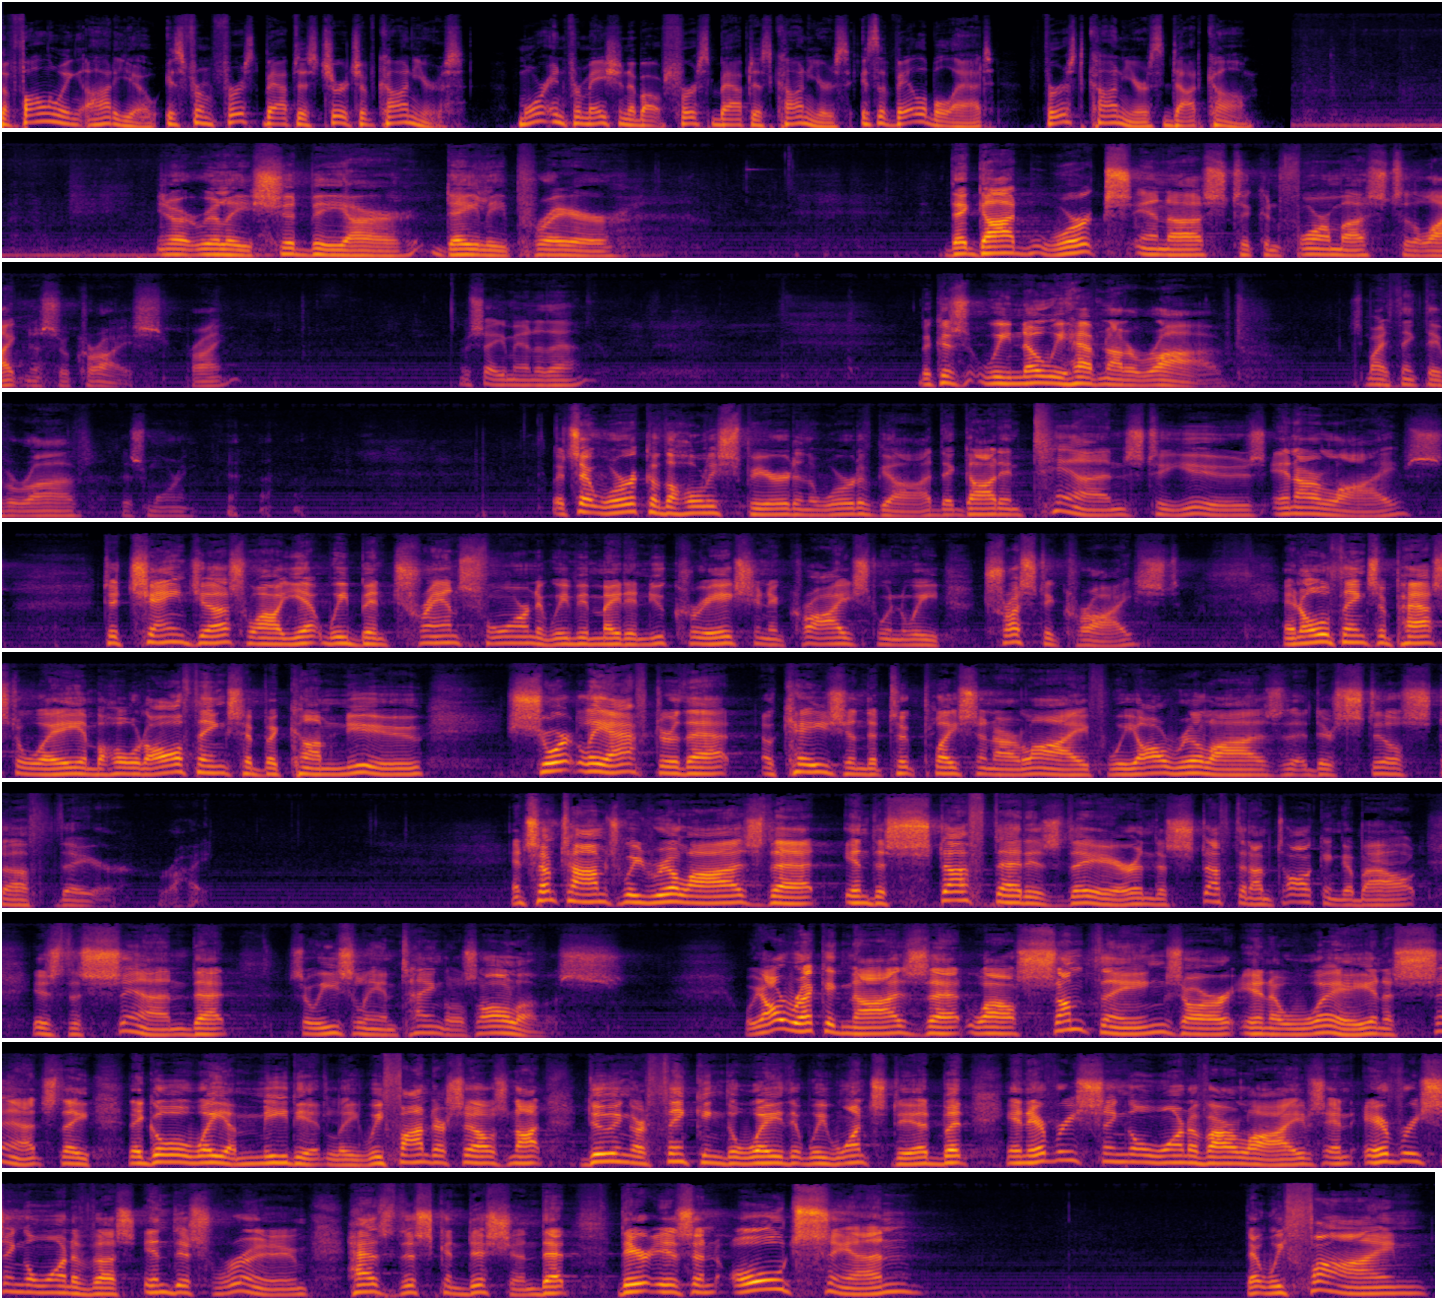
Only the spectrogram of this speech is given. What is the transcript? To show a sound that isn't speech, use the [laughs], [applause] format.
The following audio is from First Baptist Church of Conyers. More information about First Baptist Conyers is available at firstconyers.com. You know, it really should be our daily prayer that God works in us to conform us to the likeness of Christ, right? We say amen to that? Because we know we have not arrived. Somebody think they've arrived this morning? [laughs] it's that work of the Holy Spirit and the Word of God that God intends to use in our lives to change us while yet we've been transformed and we've been made a new creation in Christ when we trusted Christ. And old things have passed away, and behold, all things have become new. Shortly after that occasion that took place in our life, we all realize that there's still stuff there? And sometimes we realize that in the stuff that is there, and the stuff that I'm talking about, is the sin that so easily entangles all of us. We all recognize that while some things are, in a way, in a sense, they, they go away immediately. We find ourselves not doing or thinking the way that we once did, but in every single one of our lives, and every single one of us in this room has this condition that there is an old sin that we find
